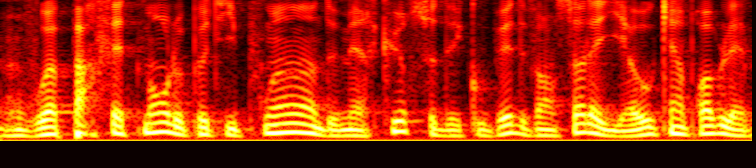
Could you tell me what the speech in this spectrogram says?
on voit parfaitement le petit point de Mercure se découper devant le Soleil. Il n'y a aucun problème.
